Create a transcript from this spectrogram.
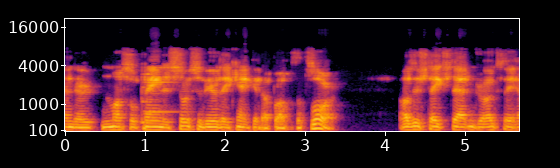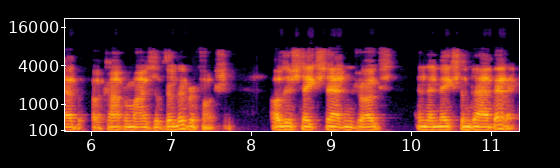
and their muscle pain is so severe they can't get up off the floor. Others take statin drugs, they have a compromise of their liver function. Others take statin drugs and that makes them diabetic.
